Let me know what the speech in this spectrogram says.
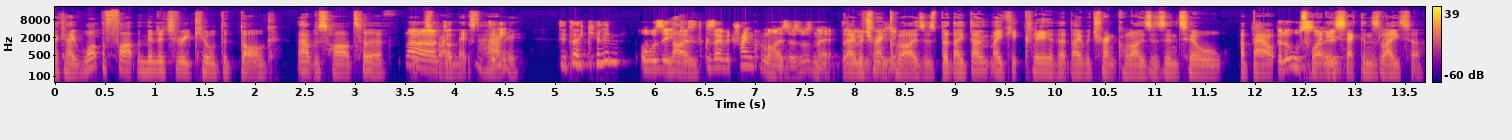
okay, what the fuck? The military killed the dog. That was hard to Oh, explain God. next to Did he- Harry. Did they kill him, or was it No. just because they were tranquilizers, wasn't it? They were was using? tranquilizers, but they don't make it clear that they were tranquilizers until about But also- 20 seconds later.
